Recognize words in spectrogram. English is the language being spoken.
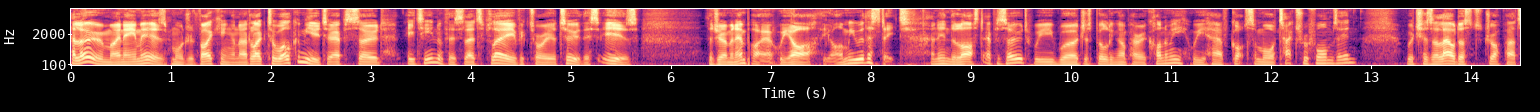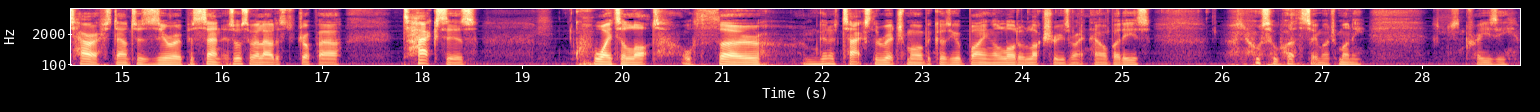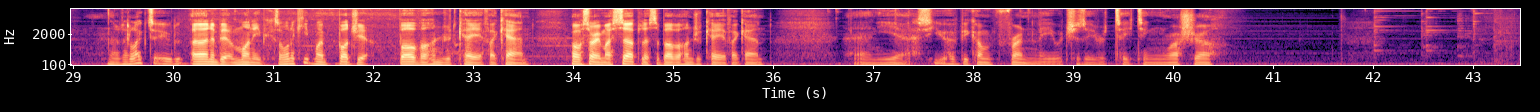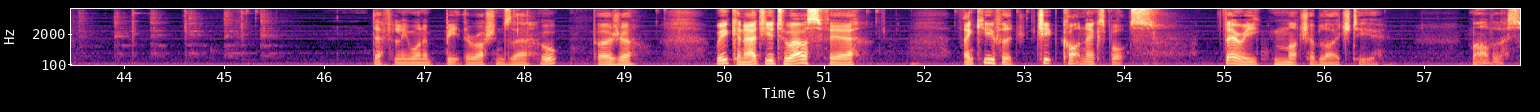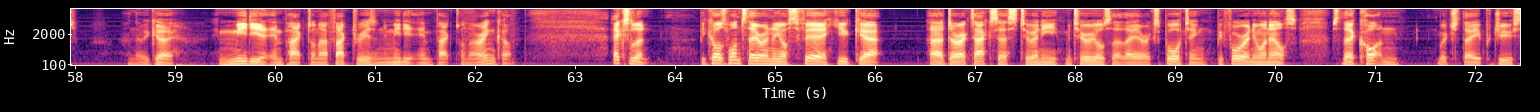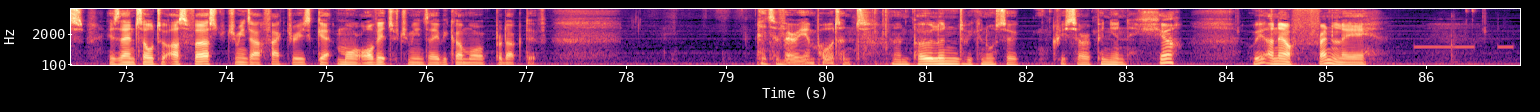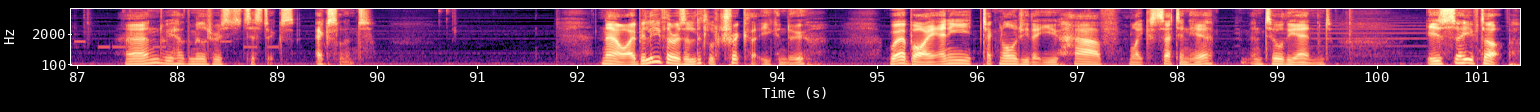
Hello, my name is Mordred Viking, and I'd like to welcome you to episode 18 of this Let's Play Victoria 2. This is the German Empire. We are the army with a state. And in the last episode, we were just building up our economy. We have got some more tax reforms in, which has allowed us to drop our tariffs down to 0%. It's also allowed us to drop our taxes quite a lot. Although, I'm going to tax the rich more because you're buying a lot of luxuries right now, buddies. You're also worth so much money. It's crazy. I'd like to earn a bit of money because I want to keep my budget above 100k if I can. Oh, sorry, my surplus above 100k if I can. And yes, you have become friendly, which is irritating Russia. Definitely want to beat the Russians there. Oh, Persia. We can add you to our sphere. Thank you for the cheap cotton exports. Very much obliged to you. Marvellous. And there we go immediate impact on our factories and immediate impact on our income. Excellent. Because once they're in your sphere, you get uh, direct access to any materials that they are exporting before anyone else. So their cotton, which they produce, is then sold to us first, which means our factories get more of it, which means they become more productive. It's very important. And Poland, we can also increase our opinion here. We are now friendly. And we have the military statistics. Excellent. Now, I believe there is a little trick that you can do, whereby any technology that you have like set in here until the end is saved up.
